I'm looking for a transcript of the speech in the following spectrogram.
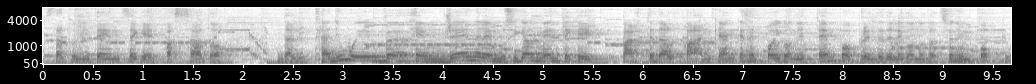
statunitense che è passato da lì. La New Wave è un genere musicalmente che parte dal punk, anche se poi con il tempo prende delle connotazioni un po' più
